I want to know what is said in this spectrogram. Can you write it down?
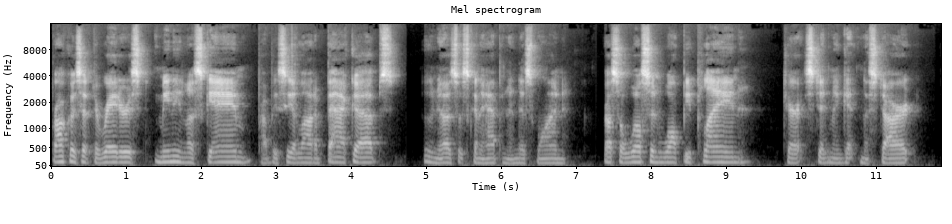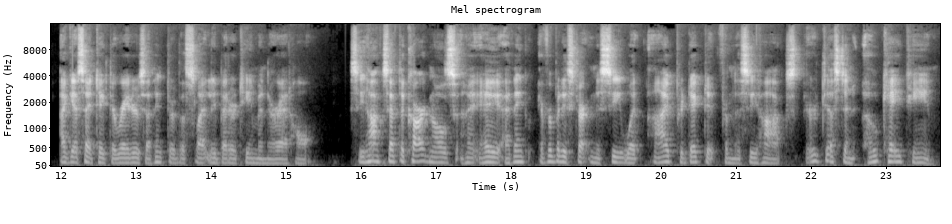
Broncos at the Raiders, meaningless game. Probably see a lot of backups. Who knows what's going to happen in this one? Russell Wilson won't be playing. Jarrett Stidham getting the start. I guess I'd take the Raiders. I think they're the slightly better team and they're at home. Seahawks at the Cardinals. Hey, I think everybody's starting to see what I predicted from the Seahawks. They're just an okay team.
